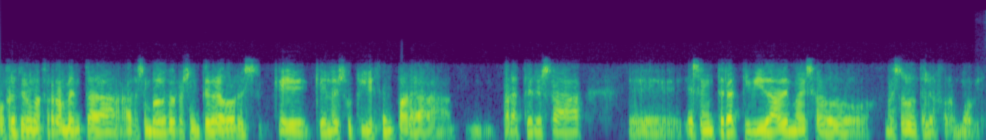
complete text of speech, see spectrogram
ofrecer unha ferramenta a desenvolvedores e integradores que, que les utilicen para, para ter esa, eh, esa interactividade máis alo, do, máis alo do teléfono móvil.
